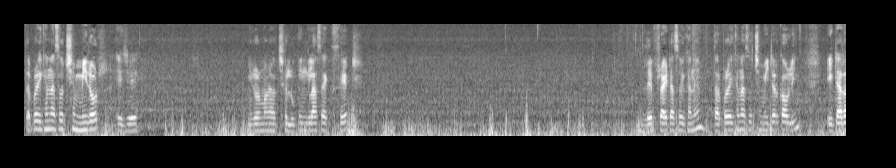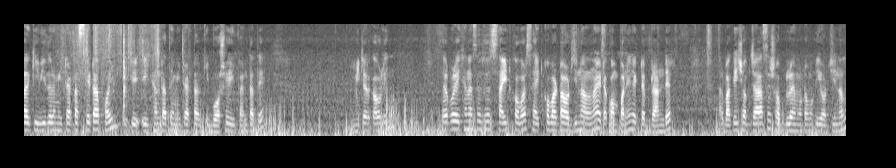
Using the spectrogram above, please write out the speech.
তারপর এখানে আছে হচ্ছে মিরর এই যে মিরর মানে হচ্ছে লুকিং গ্লাস এক সেট লেফট রাইট আছে ওইখানে। তারপরে এখানে আছে হচ্ছে মিটার কাউলিং এটার আর কি ভিতরে মিটারটা সেট আপ হয়। এই যে এইখানটাতে মিটারটা আর কি বসে এইখানটাতে। মিটার কাউলিং তারপর এখানে আছে হচ্ছে সাইড কভার সাইড কভারটা অরিজিনাল না, এটা কোম্পানির একটা ব্র্যান্ডের আর বাকি সব যা আছে সবগুলোই মোটামুটি অরিজিনাল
